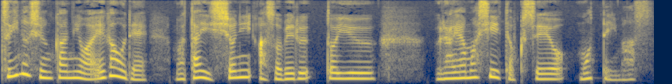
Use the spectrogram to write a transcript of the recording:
次の瞬間には笑顔でまた一緒に遊べるという羨ましい特性を持っています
